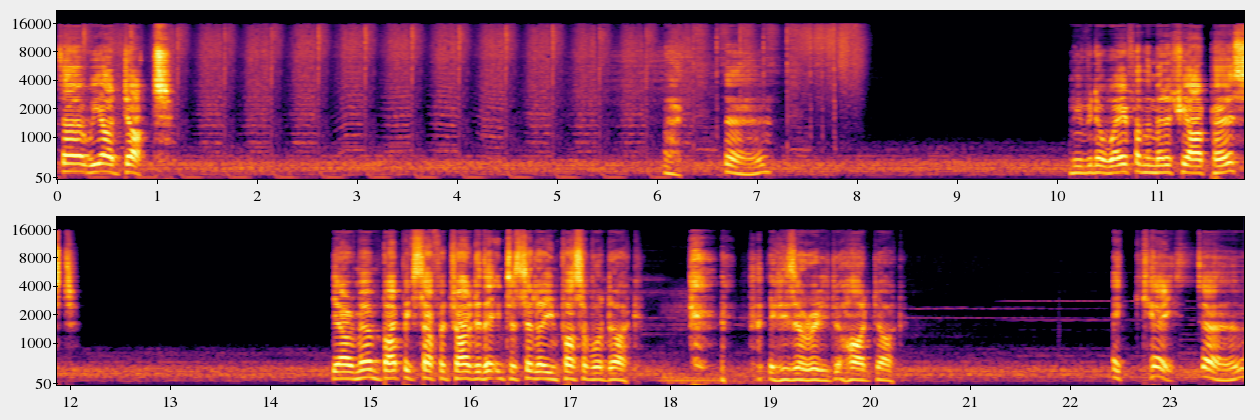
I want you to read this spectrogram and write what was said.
So we are docked. Right, so moving away from the military outpost. Yeah, I remember bumping stuff and trying to do the interstellar impossible dock. it is already hard dock. Okay, so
